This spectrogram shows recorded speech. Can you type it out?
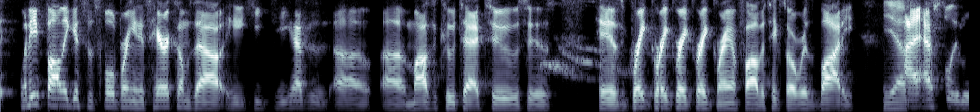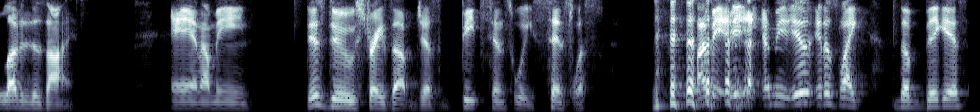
when he finally gets his full bring and his hair comes out, he he he has his uh, uh, Mazoku tattoos. His his great great great great grandfather takes over his body. yeah I absolutely love the design. And I mean, this dude straight up just beat Sensui senseless. I mean, it, I mean, it, it is like the biggest,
